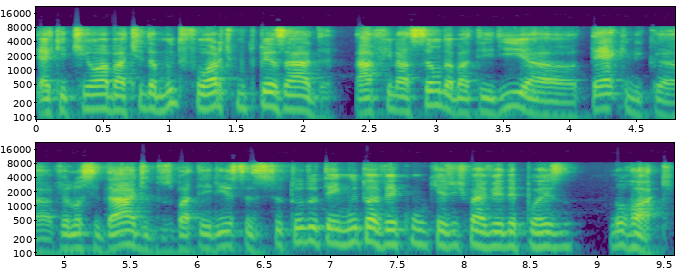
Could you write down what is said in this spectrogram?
é que tinha uma batida muito forte, muito pesada. A afinação da bateria, a técnica, a velocidade dos bateristas, isso tudo tem muito a ver com o que a gente vai ver depois no rock.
